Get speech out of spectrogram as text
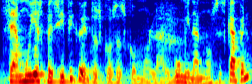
sea muy específico y entonces cosas como la albúmina no se escapen,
